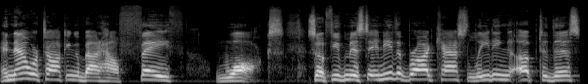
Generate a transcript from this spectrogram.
And now we're talking about how faith walks. So if you've missed any of the broadcasts leading up to this,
